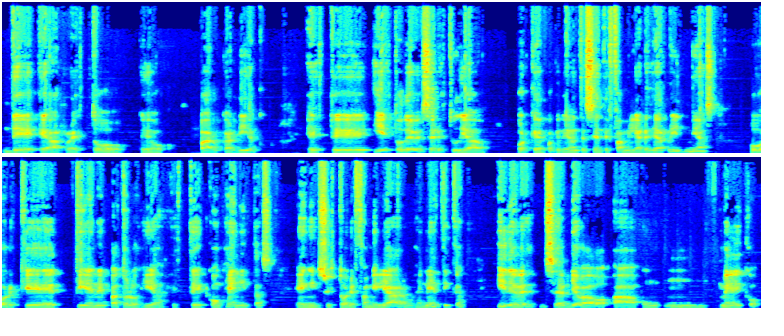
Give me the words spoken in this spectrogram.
de eh, arresto eh, o paro cardíaco. Este, y esto debe ser estudiado. ¿Por qué? Porque tiene antecedentes familiares de arritmias, porque tiene patologías este, congénitas en su historia familiar o genética y debe ser llevado a un, médico,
